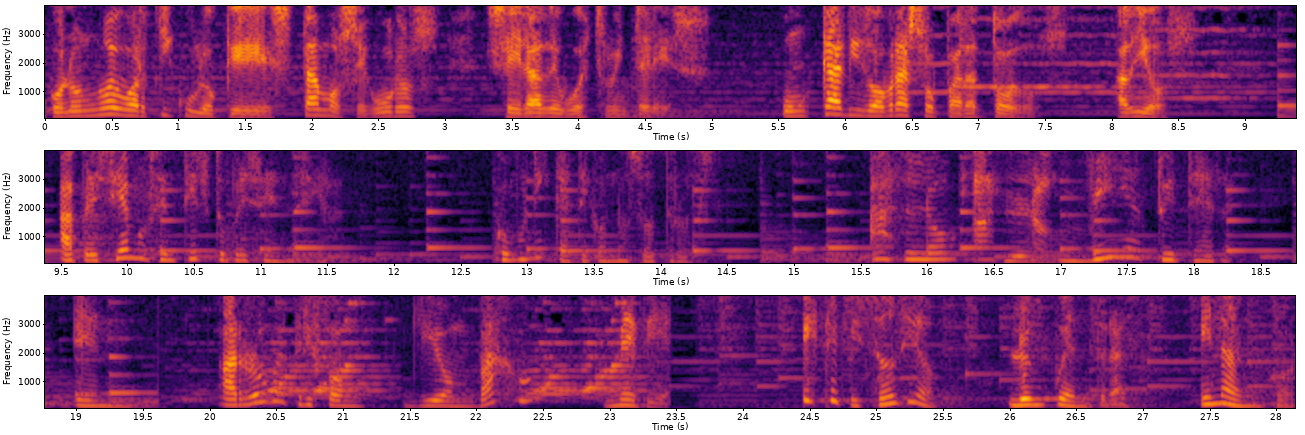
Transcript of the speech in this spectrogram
con un nuevo artículo que estamos seguros será de vuestro interés. Un cálido abrazo para todos. Adiós. Apreciamos sentir tu presencia. Comunícate con nosotros. Hazlo, Hazlo. vía Twitter en arroba trifón-media. Este episodio lo encuentras en Anchor,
